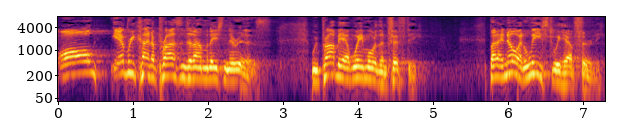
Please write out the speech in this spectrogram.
all every kind of Protestant denomination there is. We probably have way more than 50. But I know at least we have 30.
